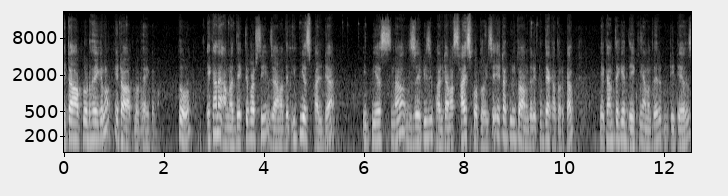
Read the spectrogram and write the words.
এটাও আপলোড হয়ে গেল, এটাও আপলোড হয়ে গেল। তো এখানে আমরা দেখতে পাচ্ছি যে আমাদের ইপিএস ফাইলটা ইপিএস না জেপিজি ফাইলটা আমার সাইজ কত হয়েছে, এটা কিন্তু আমাদের একটু দেখা দরকার। এখান থেকে দেখি আমাদের ডিটেলস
